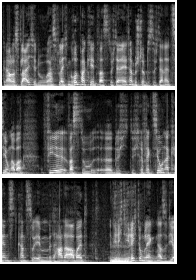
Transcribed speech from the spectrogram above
genau das Gleiche. Du hast vielleicht ein Grundpaket, was durch deine Eltern bestimmt ist, durch deine Erziehung, aber viel, was du äh, durch, durch Reflexion erkennst, kannst du eben mit harter Arbeit in die richtige Richtung lenken. Also die,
